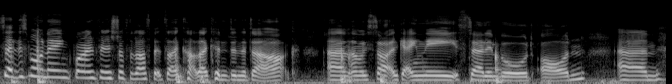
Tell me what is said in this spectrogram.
So this morning Brian finished off the last bits that I cut that I couldn't do in the dark um, and we started getting the sterling board on. Um,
